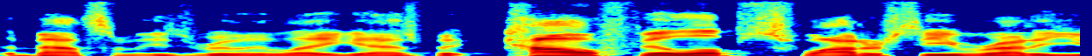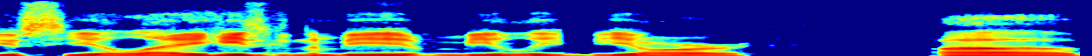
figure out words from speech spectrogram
about some of these really late guys, but Kyle Phillips, wide receiver out of UCLA, he's going to be immediately be our uh,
